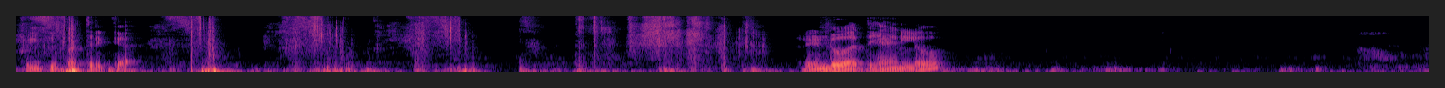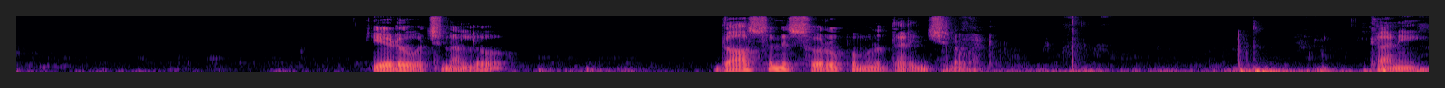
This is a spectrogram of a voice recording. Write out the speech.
ఫిలిపి పత్రిక. రెండో అధ్యాయంలో ఏడో వచనంలో దాసుని స్వరూపమును ధరించినవాడు. కానీ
